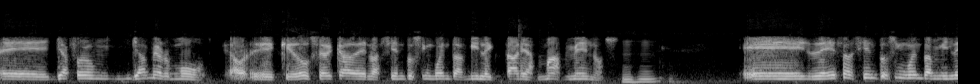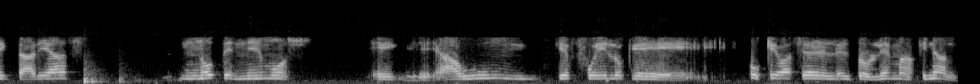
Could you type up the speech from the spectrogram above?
eh, ya fueron ya mermó eh, quedó cerca de las 150 mil hectáreas más menos uh -huh. eh, de esas 150 mil hectáreas no tenemos eh, aún qué fue lo que o qué va a ser el, el problema final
